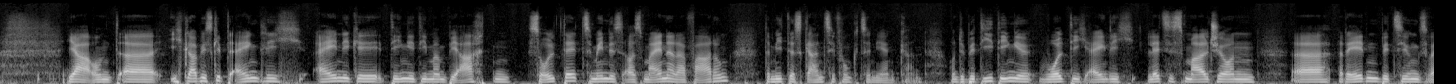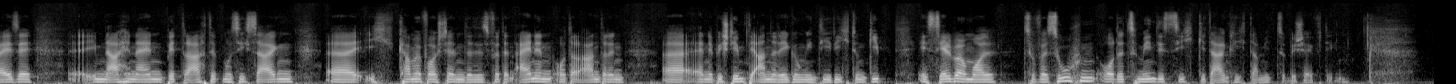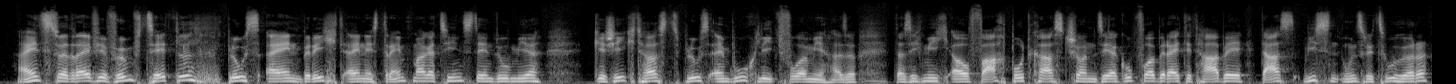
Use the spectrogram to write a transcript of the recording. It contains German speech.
Ja, und äh, ich glaube, es gibt eigentlich einige Dinge, die man beachten sollte, zumindest aus meiner Erfahrung, damit das Ganze funktionieren kann. Und über die Dinge wollte ich eigentlich letztes Mal schon äh, reden, beziehungsweise äh, im Nachhinein betrachtet muss ich sagen, äh, ich kann mir vorstellen, dass es für den einen oder anderen äh, eine bestimmte Anregung in die Richtung gibt, es selber mal zu versuchen oder zumindest sich gedanklich damit zu beschäftigen. 1, 2, 3, 4, 5 Zettel plus ein Bericht eines Tramp-Magazins, den du mir geschickt hast, plus ein Buch liegt vor mir. Also, dass ich mich auf Fachpodcast schon sehr gut vorbereitet habe, das wissen unsere Zuhörer.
